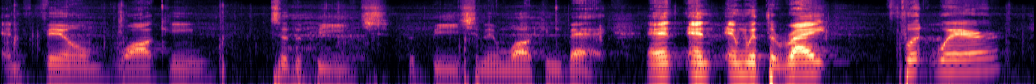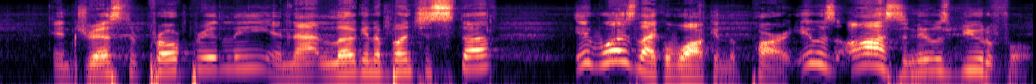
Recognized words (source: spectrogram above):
and film walking to the beach, the beach, and then walking back. And and and with the right footwear and dressed appropriately and not lugging a bunch of stuff, it was like a walk in the park. It was awesome. It was beautiful.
